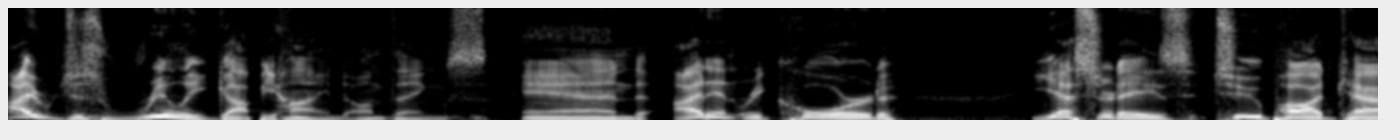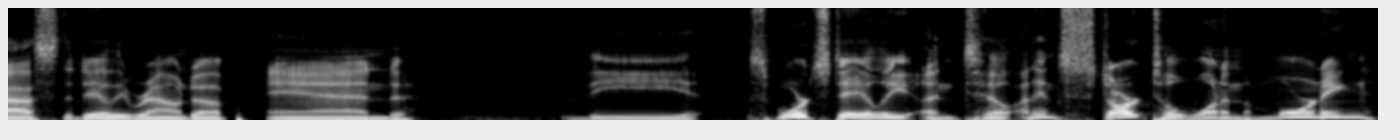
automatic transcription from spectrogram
I just really got behind on things, and I didn't record yesterday's two podcasts, the Daily Roundup and the Sports Daily, until I didn't start till one in the morning.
